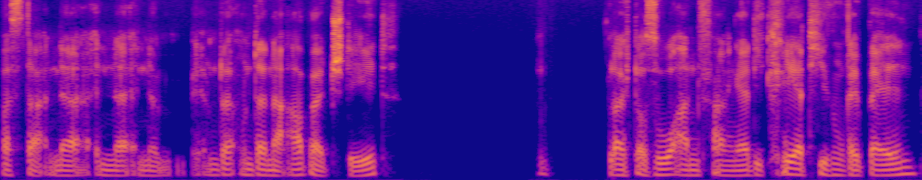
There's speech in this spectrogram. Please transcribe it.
was da in der, in der, in der, unter, unter einer Arbeit steht. vielleicht auch so anfangen, ja, die kreativen Rebellen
